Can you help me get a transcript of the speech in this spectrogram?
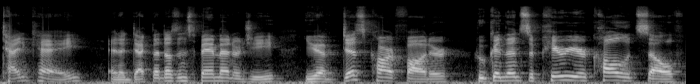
10k and a deck that doesn't spam energy, you have discard fodder, who can then superior call itself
